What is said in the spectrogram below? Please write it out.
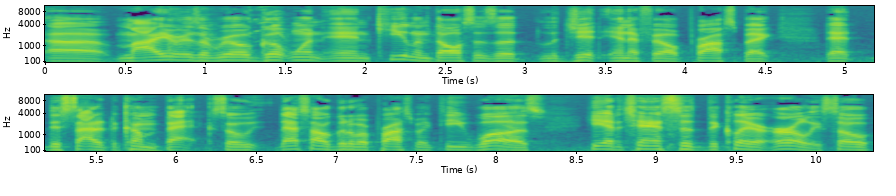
uh, Maier is a real good one, and Keelan Doss is a legit NFL prospect that decided to come back. So that's how good of a prospect he was. He had a chance to declare early. So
